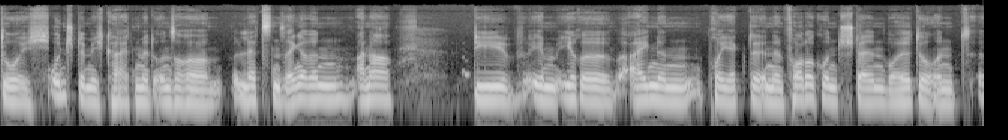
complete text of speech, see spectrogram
durch Unstimmigkeiten mit unserer letzten Sängerin Anna die eben ihre eigenen Projekte in den Vordergrund stellen wollte und äh,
